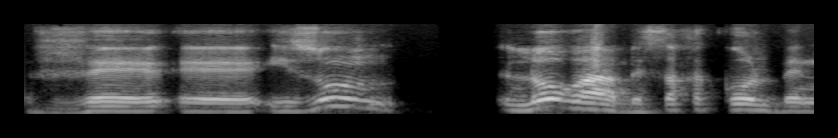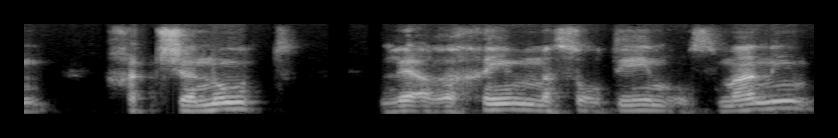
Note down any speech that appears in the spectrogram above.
ואיזון לא רע בסך הכל בין חדשנות לערכים מסורתיים עות'מאנים,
